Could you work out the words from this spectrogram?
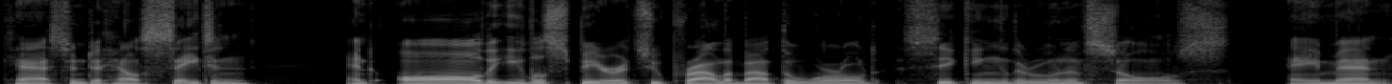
cast into hell Satan and all the evil spirits who prowl about the world, seeking the ruin of souls. Amen.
